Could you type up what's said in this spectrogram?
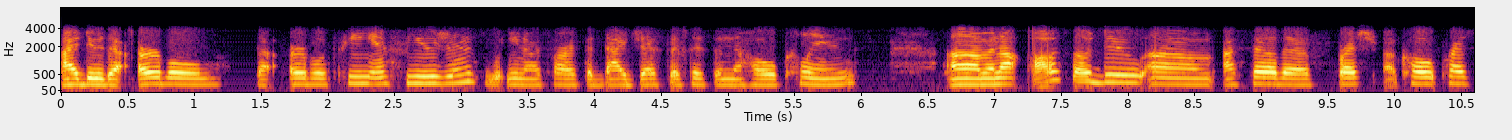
I do the herbal the herbal tea infusions, you know, as far as the digestive system, the whole cleanse. Um, and I also do, um, I sell the fresh uh, cold pressed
